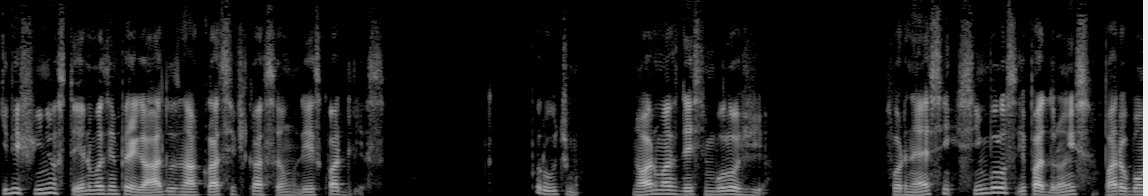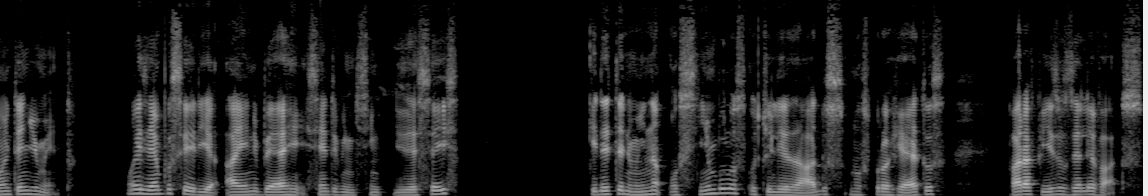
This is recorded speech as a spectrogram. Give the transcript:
que define os termos empregados na classificação de esquadrias. Por último, normas de simbologia fornece símbolos e padrões para o bom entendimento. Um exemplo seria a NBR 12516, que determina os símbolos utilizados nos projetos para pisos elevados.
